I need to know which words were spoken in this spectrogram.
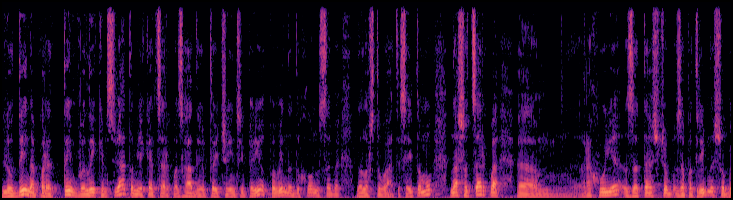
людина перед тим великим святом, яке церква згадує в той чи інший період, повинна духовно себе налаштуватися. І тому наша церква. ем, рахує за те, щоб за потрібне, щоб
